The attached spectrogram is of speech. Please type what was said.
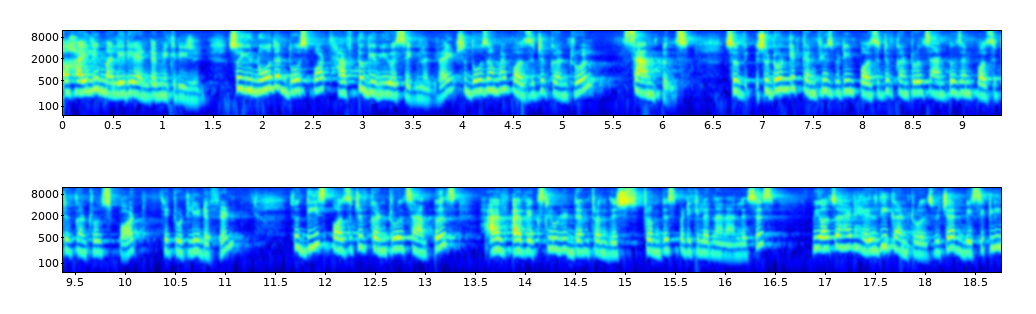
a highly malaria endemic region. So, you know that those spots have to give you a signal, right. So, those are my positive control samples. So, so do not get confused between positive control samples and positive control spot, they are totally different. So, these positive control samples I have excluded them from this from this particular analysis. We also had healthy controls which are basically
